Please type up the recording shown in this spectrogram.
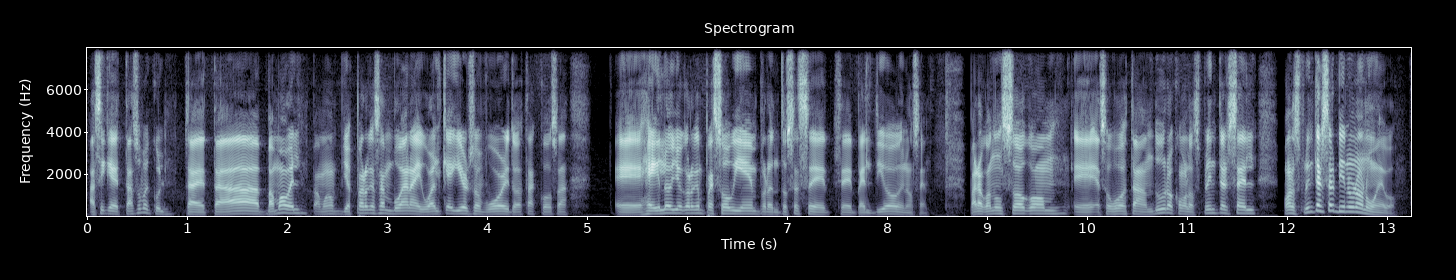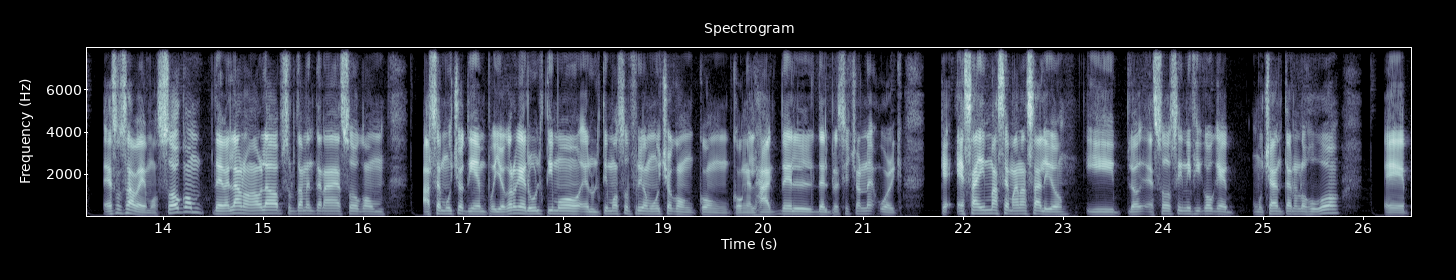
Así que está súper cool. Está. Vamos a ver. Vamos, yo espero que sean buenas, igual que Gears of War y todas estas cosas. Eh, Halo yo creo que empezó bien, pero entonces se, perdió y no sé. Para cuando un Socom, eh, esos juegos estaban duros, como los Splinter Cell. Bueno, Splinter Cell viene uno nuevo, eso sabemos. Socom, de verdad, no ha hablado absolutamente nada de Socom hace mucho tiempo. Yo creo que el último, el último sufrió mucho con, con, el hack del, del, PlayStation Network, que esa misma semana salió y eso significó que mucha gente no lo jugó. Eh,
